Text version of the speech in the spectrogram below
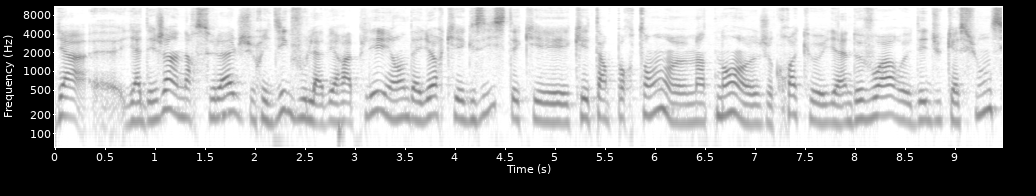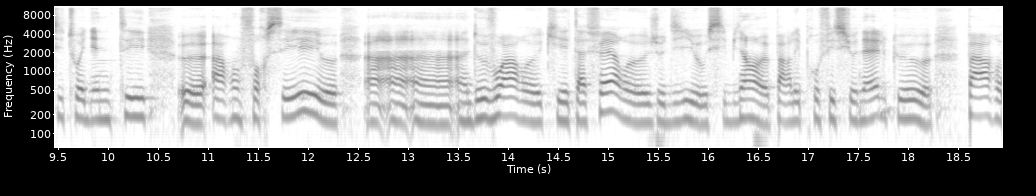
Il y, a, euh, il y a déjà un arsenal juridique, vous l'avez rappelé, hein, d'ailleurs, qui existe et qui est, important. Euh, maintenant, euh, je crois qu'il y a un devoir d'éducation, de citoyenneté à renforcer, un, un- devoir qui est à faire, je dis aussi bien par les professionnels que par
